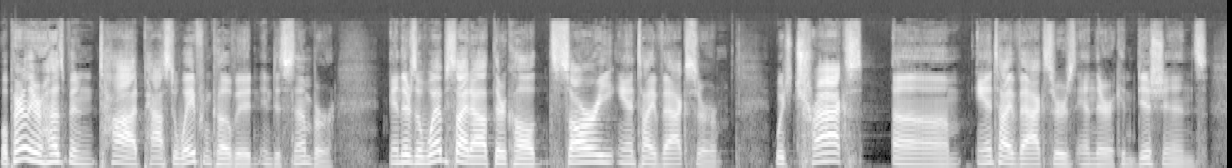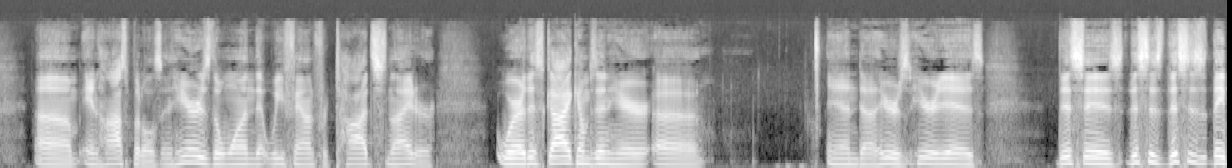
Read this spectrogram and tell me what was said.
Well, apparently her husband Todd passed away from COVID in December, and there's a website out there called Sorry Anti-Vaxxer, which tracks um, anti-vaxxers and their conditions um, in hospitals. And here is the one that we found for Todd Snyder, where this guy comes in here, uh, and uh, here's here it is. This is this is this is they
